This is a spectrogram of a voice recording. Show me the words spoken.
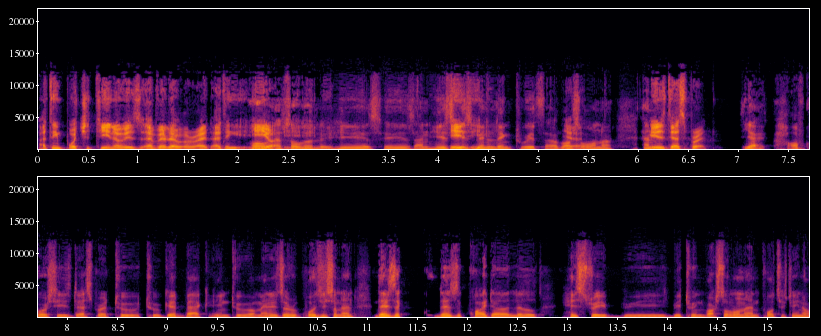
I think Pochettino is available, right? I think oh he, absolutely. He is he is and he's, He's- he's been linked with uh, barcelona. And He is desperate. yeah of course he's desperate to to get back into a managerial position. And there's a there's a quite a little history be, between barcelona and pochettino.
